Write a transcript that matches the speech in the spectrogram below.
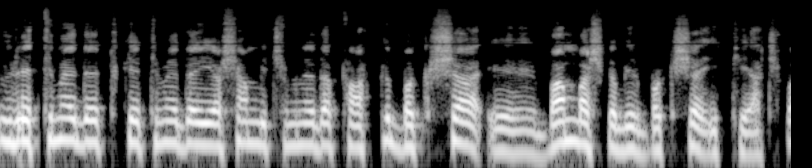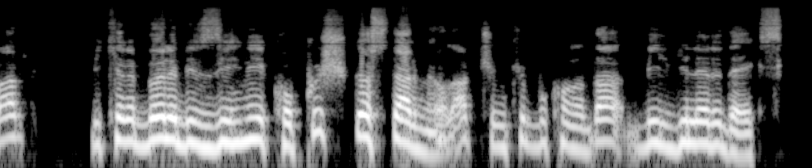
üretime de tüketime de yaşam biçimine de farklı bakışa, e, bambaşka bir bakışa ihtiyaç var. Bir kere böyle bir zihni kopuş göstermiyorlar çünkü bu konuda bilgileri de eksik.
